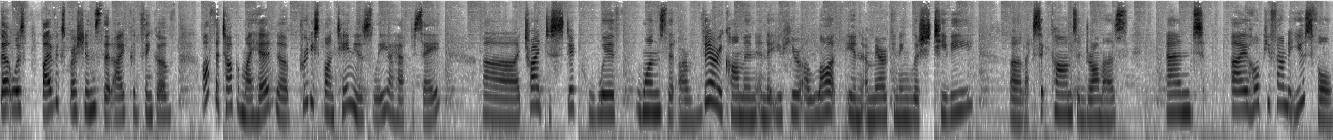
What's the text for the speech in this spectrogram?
That was five expressions that I could think of off the top of my head, uh, pretty spontaneously, I have to say. Uh, I tried to stick with ones that are very common and that you hear a lot in American English TV, uh, like sitcoms and dramas. And I hope you found it useful.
